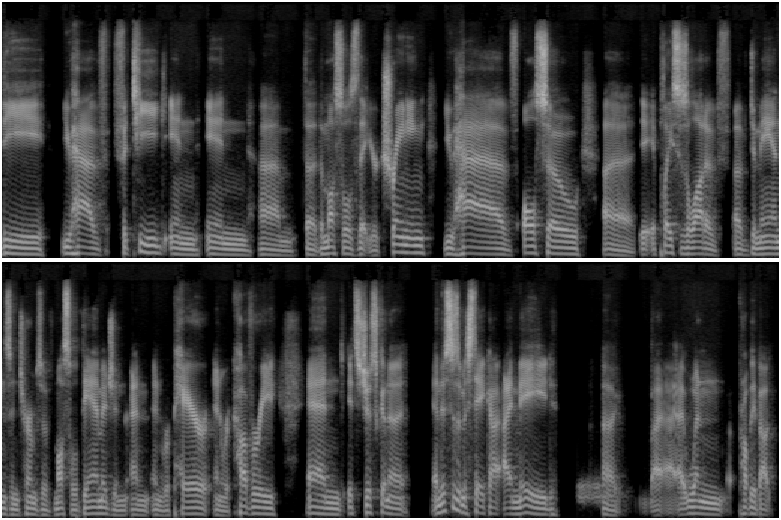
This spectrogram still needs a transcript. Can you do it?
the you have fatigue in in um, the the muscles that you're training. You have also uh, it, it, places a lot of of demands in terms of muscle damage and and and repair and recovery, and it's just gonna. And this is a mistake I, I made uh, I, when probably about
